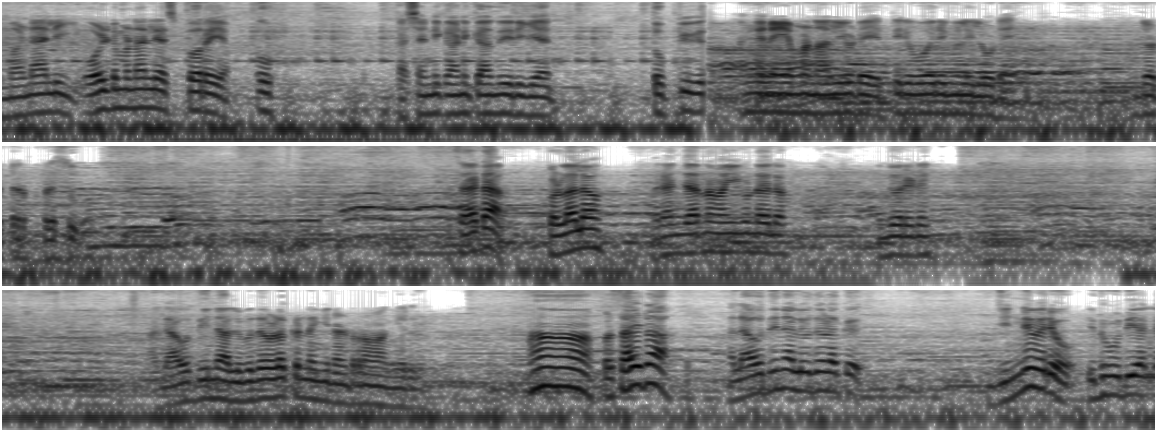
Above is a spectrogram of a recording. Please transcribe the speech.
മണാലി ഓൾഡ് മണാലി എക്സ്പ്ലോർ ചെയ്യാം. ഓ കശണ്ടി കാണിക്കാതിരിക്കാൻ തൊപ്പി വി- അങ്ങനെ മണാലിയുടെ തിരുവോരങ്ങളിലൂടെ ഡോക്ടർ പ്രസു ചേട്ടാ കൊള്ളാലോ. ഒരു അഞ്ചാറെണ്ണം വാങ്ങിക്കൊണ്ടാലോ. എന്ത് പറയണേ? അലാവുദ്ദീന്റെ അത്ഭുത വിളക്ക് ഉണ്ടെങ്കിൽ രണ്ടെണ്ണം വാങ്ങിയത്. ആ പ്രസായിട്ടാ അലാവുദ്ദീന്റെ അത്ഭുത വിളക്ക് ജിന്ന് വരുമോ ഇത് ഊതിയാൽ.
